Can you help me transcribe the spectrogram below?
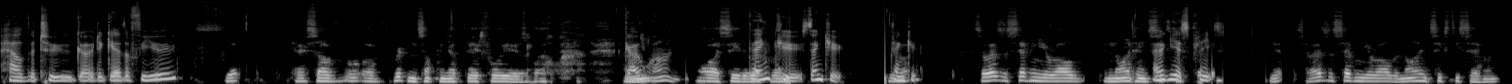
how the two go together for you? Yep. Okay, so I've, I've written something up there for you as well. Go um, on. How I see the Thank you. Thank you. Thank you. So, as a seven year old in 1967, oh, yes, please. Yeah, so as a seven year old in 1967,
